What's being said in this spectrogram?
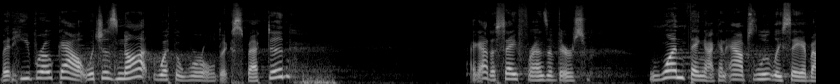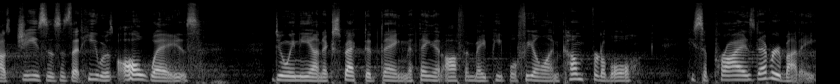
but he broke out, which is not what the world expected. I gotta say, friends, if there's one thing I can absolutely say about Jesus is that he was always doing the unexpected thing, the thing that often made people feel uncomfortable. He surprised everybody.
